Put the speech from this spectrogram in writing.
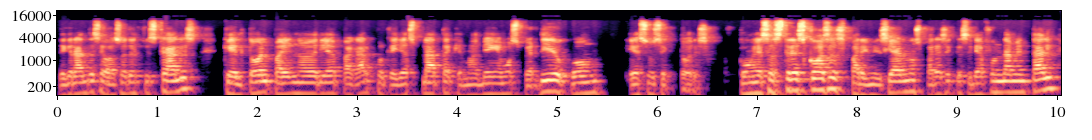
de grandes evasores fiscales que el, todo el país no debería pagar porque ya es plata que más bien hemos perdido con esos sectores. Con esas tres cosas, para iniciar, nos parece que sería fundamental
